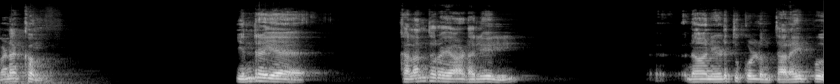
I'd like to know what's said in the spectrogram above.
வணக்கம். இன்றைய கலந்துரையாடலில் நான் எடுத்துக்கொள்ளும் தலைப்பு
